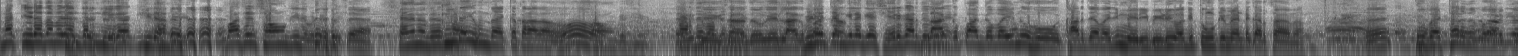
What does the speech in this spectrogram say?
ਨਾ ਕੀੜਾ ਤਾਂ ਮੇਰੇ ਅੰਦਰ ਨਹੀਂ ਹੈਗਾ ਕੀੜਾ ਨਹੀਂ। ਬਸ ਇਹ ਸੌਂਕ ਹੀ ਦੇ ਵੱਡੇ। ਅੱਛਾ। ਕਹਿੰਦੇ ਨੇ ਹੁੰਦੇ ਕੀੜਾ ਹੀ ਹੁੰਦਾ ਇੱਕ ਤਰ੍ਹਾਂ ਦਾ ਉਹ। ਸੌਂਕ ਸੀ। ਕਰਦੇ ਦੇਖ ਸਕਦੇ ਹੋਗੇ ਲਗਭਗ ਵੀਡੀਓ ਚੰਗੀ ਲੱਗੇ ਸ਼ੇਅਰ ਕਰ ਦਿਓ ਵੀਰੇ। ਲਗਭਗ ਬਈ ਨੂੰ ਹੋ ਖੜ ਜਾ ਬਾਈ ਜੀ ਮੇਰੀ ਵੀਡੀਓ ਆ ਗਈ ਤੂੰ ਕਮੈਂਟ ਕਰ ਸਕਦਾ। ਹੈ? ਤੂੰ ਬੈਠਾ ਰਹਿ ਚੁੱਪ ਕਰਕੇ।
